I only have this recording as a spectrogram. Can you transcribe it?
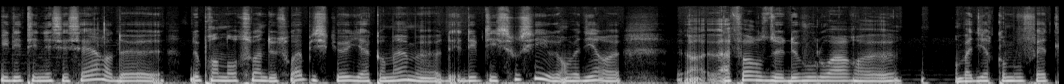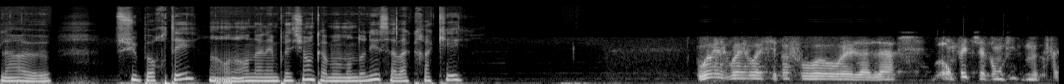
il était nécessaire de, de prendre soin de soi, puisqu'il y a quand même des, des petits soucis, on va dire, à force de, de vouloir, on va dire, comme vous faites là, supporter, on, a l'impression qu'à un moment donné, ça va craquer. ouais ouais ouais c'est pas faux ouais, là, là. en fait j'avais envie de me, enfin,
